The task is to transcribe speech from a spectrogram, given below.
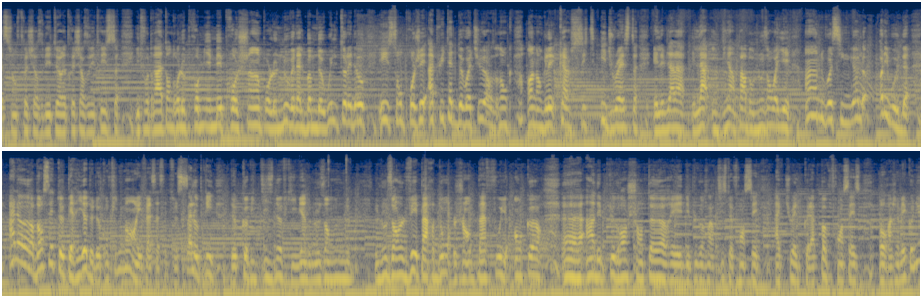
patience, très chers auditeurs et très chères auditrices. Il faudra attendre le 1er mai prochain pour le nouvel album de Will Toledo et son projet Appui-tête de voiture, donc en anglais Car Seat Headrest. Et là, il vient pardon, nous envoyer un nouveau single Hollywood. Alors, dans cette période de confinement et face à cette saloperie de Covid-19 qui vient de nous, en- de nous enlever, pardon, j'en bafouille encore, euh, un des plus grands chanteurs et des plus grands artistes français actuels que la pop française aura jamais connu,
